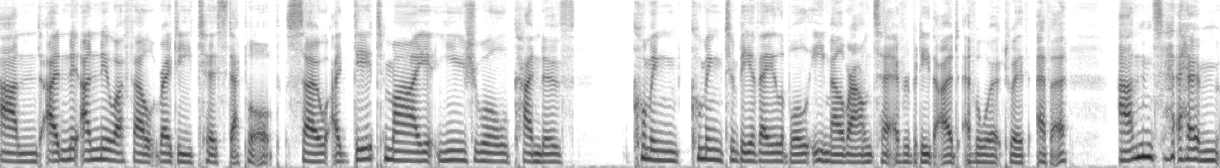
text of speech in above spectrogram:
and I knew I knew I felt ready to step up. So I did my usual kind of coming coming to be available email round to everybody that I'd ever worked with ever and um,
